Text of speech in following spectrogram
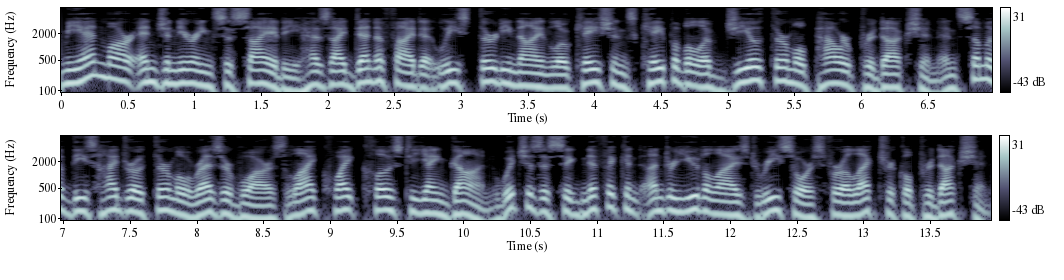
Myanmar Engineering Society has identified at least 39 locations capable of geothermal power production and some of these hydrothermal reservoirs lie quite close to Yangon which is a significant underutilized resource for electrical production.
